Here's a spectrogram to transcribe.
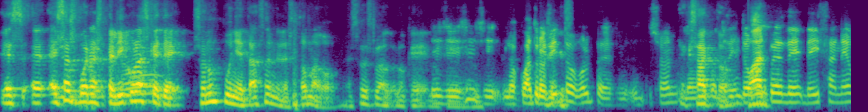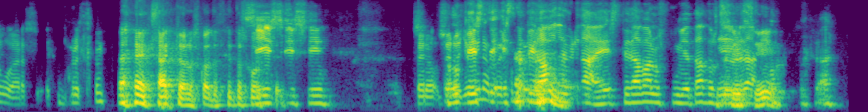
es, eh, esas buenas películas que te son un puñetazo en el estómago. Eso es lo, que, sí, sí, sí, sí, Los 400 golpes. Son Exacto. los 400 golpes de, de Ethan Edwards, por ejemplo. Exacto, los 400 golpes. Sí, sí, sí. Pero, Solo que este, este pegado de verdad, este daba los puñetazos de verdad. Sí.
